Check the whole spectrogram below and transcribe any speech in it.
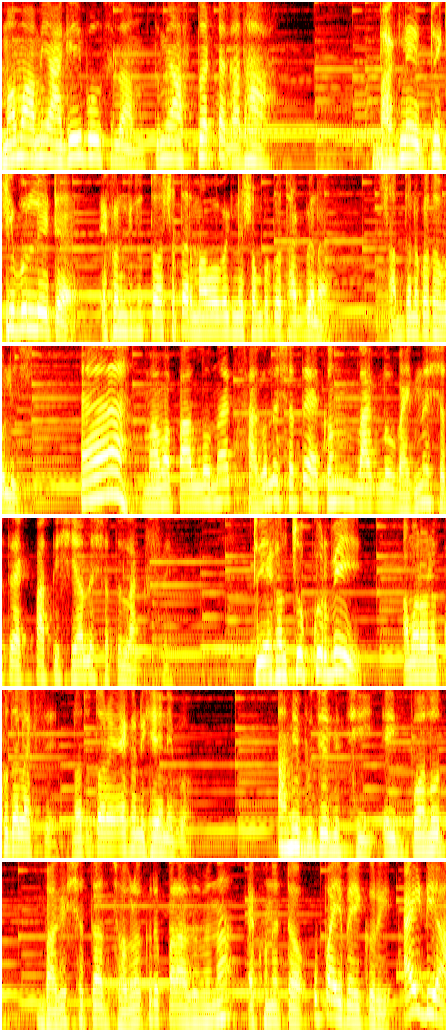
মামা আমি আগেই বলছিলাম তুমি আস্ত একটা গাধা। ভাগ্নে তুই কি বললি এটা? এখন কিন্তু তোর সাথে আর মামা ভাগ্নের সম্পর্ক থাকবে না। সাবধানে কথা বলিস। আহ মামা পারল না এক ছাগলের সাথে এখন লাগল ভাগ্নের সাথে এক পাতি শিয়ালের সাথে লাগছে। তুই এখন চুপ করবি? আমার অনেক ক্ষুধা লাগছে নয়তো তোর এখনই খেয়ে নিব। আমি বুঝে গেছি এই বলদ বাঘের সাথে আর ঝগড়া করে পারা যাবে না এখন একটা উপায় ব্যয় করি আইডিয়া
